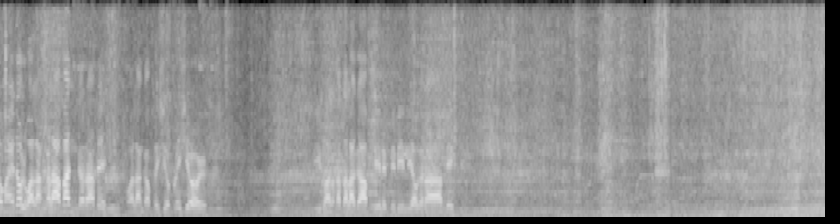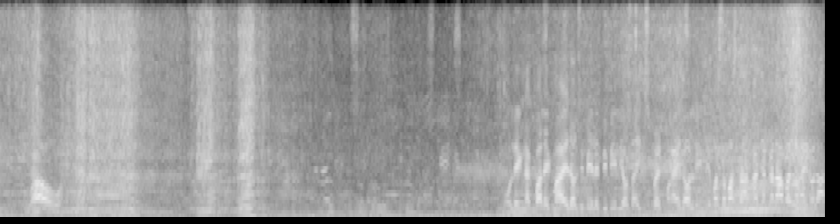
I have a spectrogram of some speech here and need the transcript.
Bibilio mga idol, walang kalaban, grabe. Walang ka pressure pressure. Iba ka talaga, Philip Bibilio, grabe. Wow! Muling nagbalik mga idol si Philip Bibilio sa expert mga idol. Hindi basta-basta ang kanyang kalaban mga idol ha.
